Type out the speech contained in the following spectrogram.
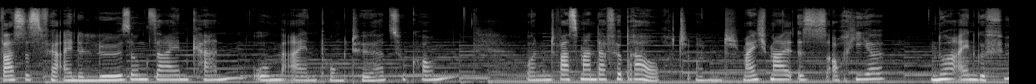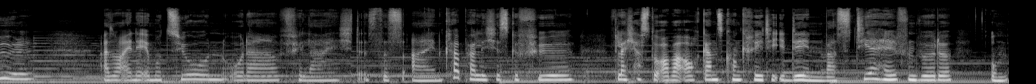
was es für eine Lösung sein kann, um einen Punkt höher zu kommen und was man dafür braucht. Und manchmal ist es auch hier nur ein Gefühl, also eine Emotion oder vielleicht ist es ein körperliches Gefühl. Vielleicht hast du aber auch ganz konkrete Ideen, was dir helfen würde, um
